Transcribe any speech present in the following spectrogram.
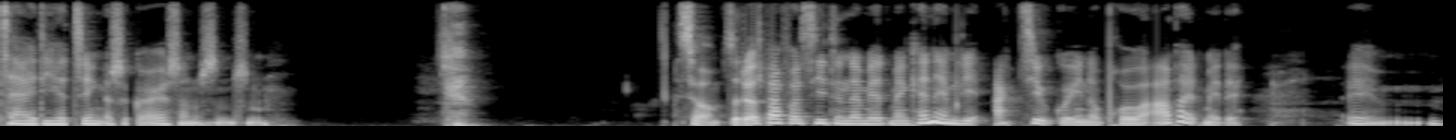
tager jeg de her ting, og så gør jeg sådan og sådan sådan. Ja. Så, så det er også bare for at sige den der med, at man kan nemlig aktivt gå ind og prøve at arbejde med det. Øhm,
